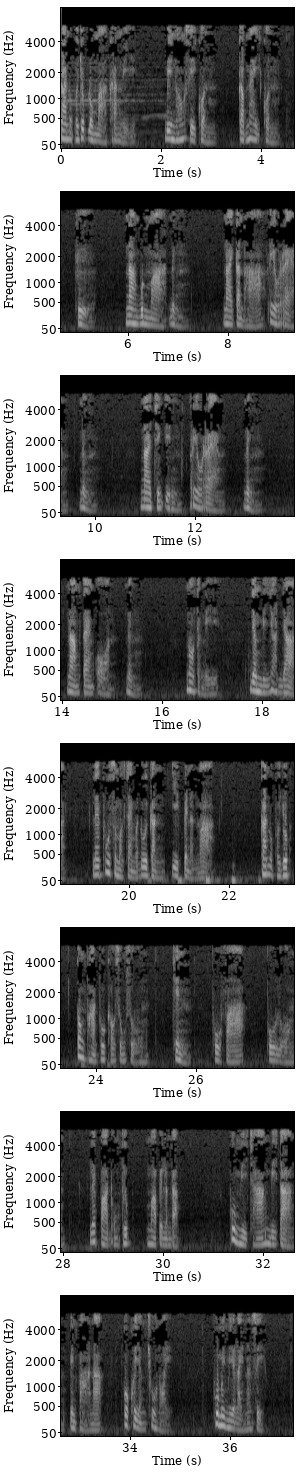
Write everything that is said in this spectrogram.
การอพยพลงมาครั้งนี้มีน้องสี่คนกับแม่อีกคน คือ นางบุญมาหนึ่ง นายกันหาเรียวแรงหนึ่งนายจิงอินเรียวแรงหนึ่งนางแตงอ่อนหนึ่งนอกจากนี้ยังมีญาติญาติและผู้สมัครใจมาด้วยกันอีกเป็นอันมาก การอพยพต้องผ่านภูเขาสูงสูง เช่น ภูฟ้า ภูหลวง และป่าดงทึบมาเป็นลำดับ ผู้มีช้างมีต่างเป็นพาหนะก็ค่อยยังชั่วหน่อย ผู้ไม่มีอะไรนั้นสิ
